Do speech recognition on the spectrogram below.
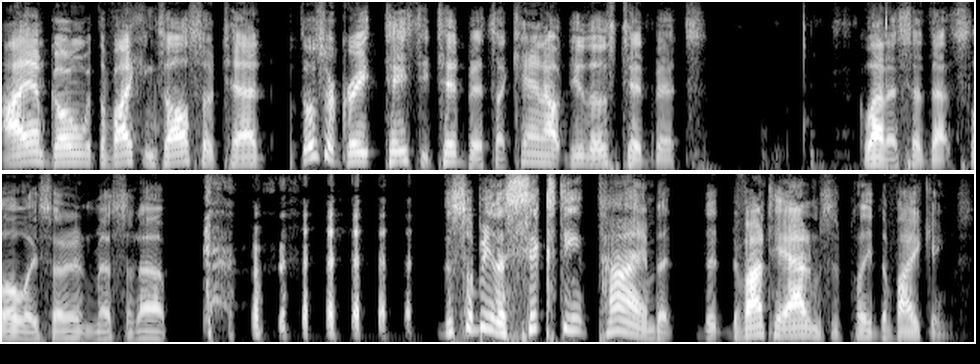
I am going with the Vikings also, Ted. Those are great, tasty tidbits. I can't outdo those tidbits. Glad I said that slowly so I didn't mess it up. this will be the 16th time that, that Davante Adams has played the Vikings.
